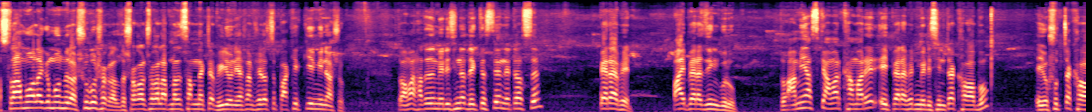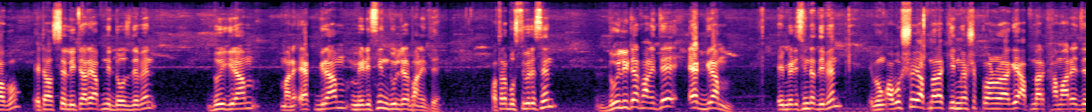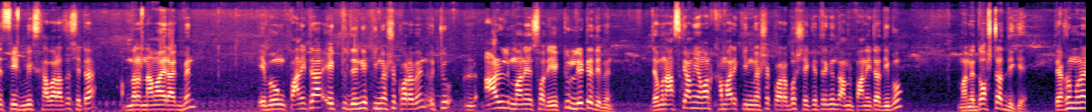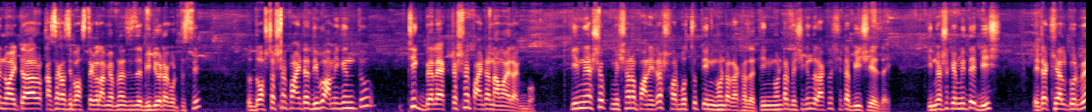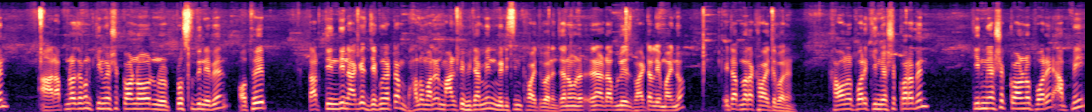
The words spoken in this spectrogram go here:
আসসালামু আলাইকুম বন্ধুরা, শুভ সকাল। তো সকাল সকাল আপনাদের সামনে একটা ভিডিও নিয়ে আসলাম, সেটা হচ্ছে পাখির কৃমিনাশক তো আমার হাতে যে মেডিসিনটা দেখতেছেন, এটা হচ্ছে প্যারাভেট পাই প্যারাজিং গ্রুপ তো আমি আজকে আমার খামারের এই প্যারাভেট মেডিসিনটা খাওয়াবো, এই ওষুধটা খাওয়াবো। এটা হচ্ছে লিটারে আপনি ডোজ দেবেন দুই গ্রাম মানে এক গ্রাম মেডিসিন দুই লিটার পানিতে। কথাটা বুঝতে পেরেছেন? দুই লিটার পানিতে এক গ্রাম এই মেডিসিনটা দিবেন এবং অবশ্যই আপনারা কীটনাশক করানোর আগে আপনার খামারে যে সিড মিক্স খাবার আছে, সেটা আপনারা নামায় রাখবেন। এবং পানিটা একটু যেদিনকে কীটনাশক করাবেন, একটু আর্লি মানে সরি একটু লেটে দেবেন। যেমন আজকে আমি আমার খামারে কীটনাশক করাবো, সেক্ষেত্রে কিন্তু আমি পানিটা দিব মানে দশটার দিকে। তো এখন মনে হয় নয়টার কাছাকাছি বাঁচতে গেলে আমি আপনার সাথে ভিডিওটা করতেছি। তো দশটার সময় পানিটা দিব, আমি কিন্তু ঠিক বেলা একটার সময় পানিটা নামায় রাখব। কীটনাশক মেশানো পানিটা সর্বোচ্চ তিন ঘণ্টা রাখা যায়। তিন ঘণ্টার বেশি কিন্তু রাখলে সেটা বিষ হয়ে যায়। কীটনাশক এমনিতেই বিষ, এটা খেয়াল করবেন। আর আপনারা যখন কীটনাশক করানোর প্রস্তুতি নেবেন, অতএব তার তিন দিন আগে যে কোনো একটা ভালো মানের মাল্টিভিটামিন মেডিসিন খাওয়াতে পারেন, যেমন ডাব্লিউএস ভাইটাল এমাইনো এটা আপনারা খাওয়াইতে পারেন। খাওয়ানোর পরে কীটনাশক করাবেন। কীটনাশক করানোর পরে আপনি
